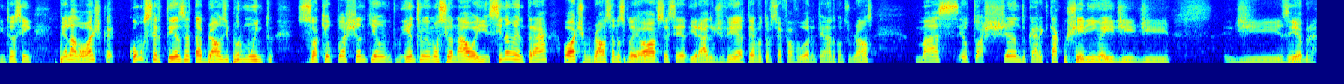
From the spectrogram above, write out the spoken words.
Então, assim, pela lógica, com certeza tá Browns e por muito. Só que eu tô achando que entra um emocional aí. Se não entrar, ótimo. Browns tá nos playoffs, vai ser irado de ver. Até vou torcer a favor, não tem nada contra o Browns. Mas eu tô achando, cara, que tá com cheirinho aí de, de, de zebra.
